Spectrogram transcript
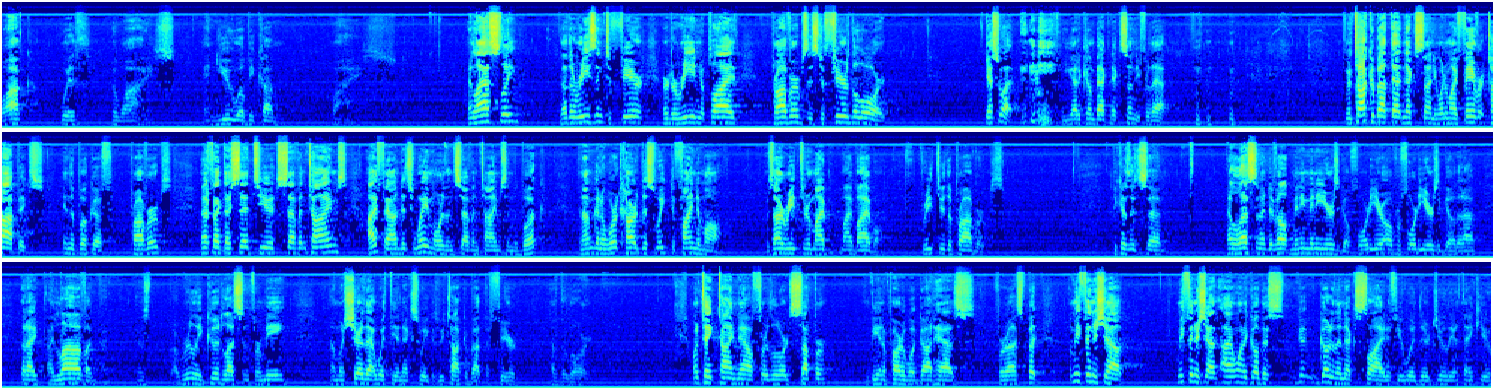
Walk with the wise, and you will become wise. And lastly, another reason to fear or to read and apply Proverbs is to fear the Lord. Guess what? you got to come back next Sunday for that. I'm going to talk about that next Sunday, one of my favorite topics in the book of Proverbs. Matter of fact, I said to you it's seven times. I found it's way more than seven times in the book. And I'm going to work hard this week to find them all as I read through my, my Bible, read through the Proverbs. Because it's uh, a lesson I developed many, many years ago, 40 year, over 40 years ago, that I, that I, I love. I, it was a really good lesson for me. I'm going to share that with you next week as we talk about the fear of the Lord. I want to take time now for the Lord's Supper, and being a part of what God has for us. But let me finish out. Let me finish out. I want to go this. Go to the next slide, if you would, there, Julia. Thank you.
